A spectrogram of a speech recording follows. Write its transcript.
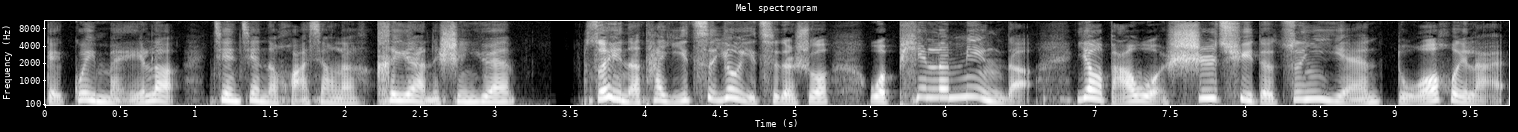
给跪没了，渐渐的滑向了黑暗的深渊。所以呢，他一次又一次的说：“我拼了命的要把我失去的尊严夺回来，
